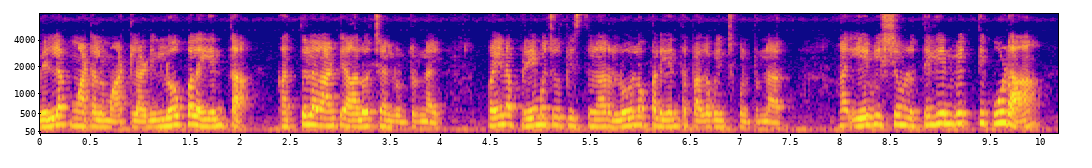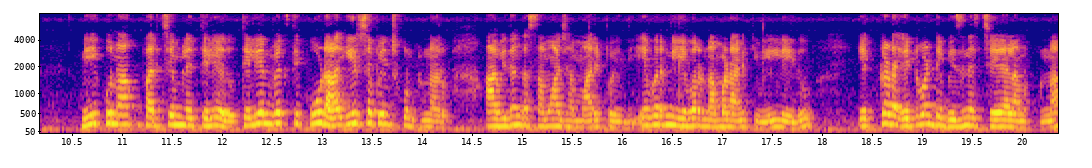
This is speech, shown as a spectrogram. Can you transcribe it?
బెల్లపు మాటలు మాట్లాడి లోపల ఎంత కత్తుల లాంటి ఆలోచనలు ఉంటున్నాయి. పైన ప్రేమ చూపిస్తున్నారు లోపల ఎంత పగబించుకుంటున్నారు ఆ, ఏ విషయంలో? తెలియని వ్యక్తి కూడా నీకు నాకు పరిచయం లేదు తెలియదు. తెలియని వ్యక్తి కూడా ఈర్ష పెంచుకుంటున్నారు. ఆ విధంగా సమాజం మారిపోయింది. ఎవరిని ఎవరు నమ్మడానికి వీల్లేదు. ఎక్కడ ఎటువంటి బిజినెస్ చేయాలనుకున్నా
